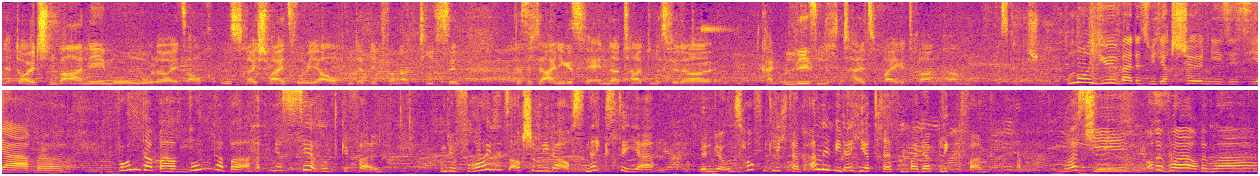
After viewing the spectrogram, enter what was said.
in der deutschen Wahrnehmung oder jetzt auch Österreich, Schweiz, wo wir ja auch mit der Blickfang aktiv sind, dass sich da einiges verändert hat und dass wir da keinen unwesentlichen Teil zu beigetragen haben. Das denke ich schon. Mon Dieu, war das wieder schön dieses Jahr. Wunderbar, wunderbar. Hat mir sehr gut gefallen. Und wir freuen uns auch schon wieder aufs nächste Jahr, wenn wir uns hoffentlich dann alle wieder hier treffen bei der Blickfang. Merci. Au revoir, au revoir.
